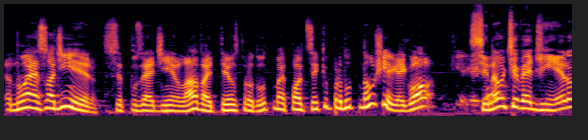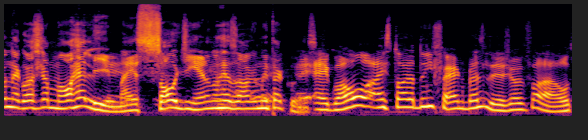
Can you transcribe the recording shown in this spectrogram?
não é só dinheiro. Se você puser dinheiro lá, vai ter os produtos, mas pode ser que o produto não chegue. É igual. Se não tiver dinheiro, o negócio já morre ali, mas só o dinheiro não resolve muita coisa. É, é igual a história do inferno brasileiro, já ouvi falar. Ou,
